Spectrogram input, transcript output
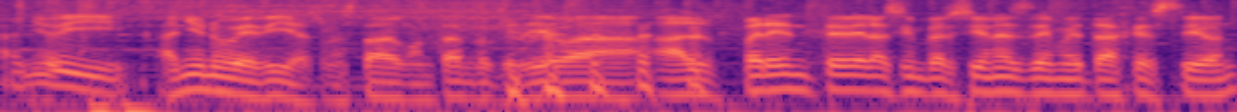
año y año nueve días, me estaba contando, que lleva al frente de las inversiones de Metagestión.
